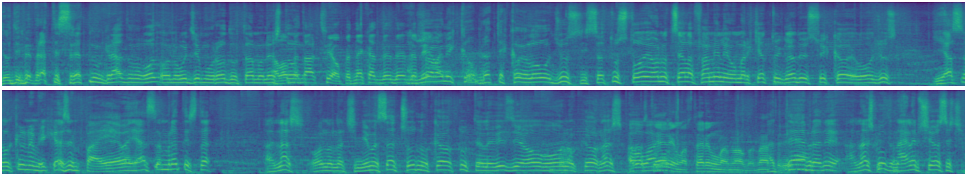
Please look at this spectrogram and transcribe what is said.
ljudi me, brate, sretnu u gradu, ono, uđem u rodu, tamo nešto, Ali opet ono, akcija, opet nekad de, de, a ne, oni kao, brate, kao je li ovo džus? I sad tu stoje ono, cela familija u marketu i gledaju svi kao je li ovo džus? I ja se okrenem i kažem, pa evo, ja sam, brate, šta? A znaš, ono, znači njima sad čudno kao tu televizija, ovo, ono, kao, znaš, a Ali ovamo... sterilno, sterilno je mnogo, A znate vi. te, bra, ne, a znaš kog, najlepši osjećaj.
